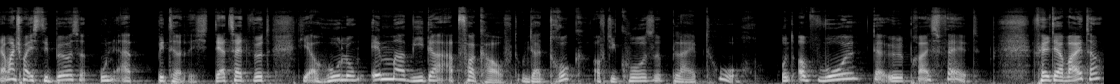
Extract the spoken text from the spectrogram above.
Ja, manchmal ist die Börse unerbitterlich. Derzeit wird die Erholung immer wieder abverkauft und der Druck auf die Kurse bleibt hoch. Und obwohl der Ölpreis fällt. Fällt er weiter,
